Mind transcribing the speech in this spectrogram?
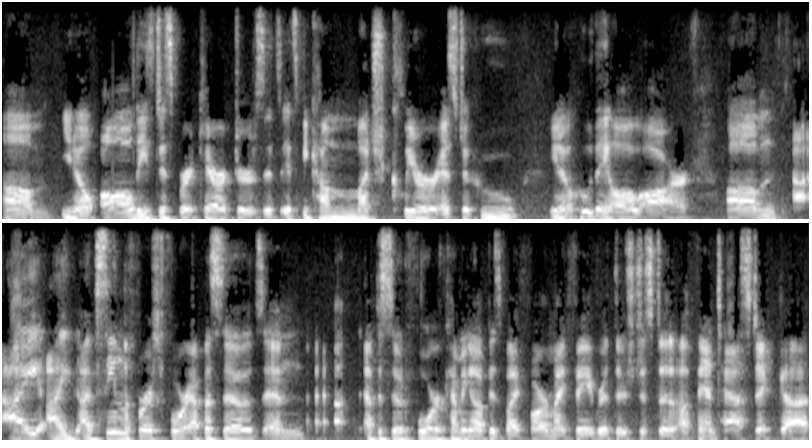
Um, you know, all these disparate characters. It's it's become much clearer as to who you know who they all are. Um, I, I I've seen the first four episodes, and uh, episode four coming up is by far my favorite. There's just a, a fantastic. Uh,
